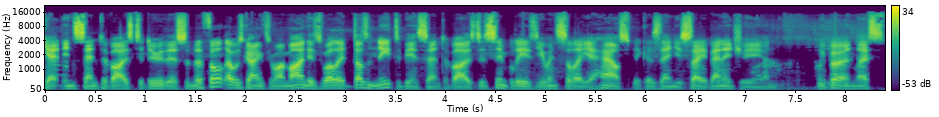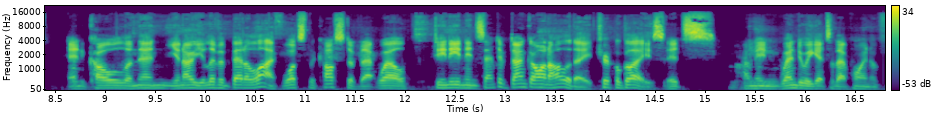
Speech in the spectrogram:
get incentivized to do this? And the thought that was going through my mind is, well, it doesn't need to be incentivized as simply as you insulate your house because then you save energy and we burn less and coal, and then you know you live a better life. What's the cost of that? Well, do you need an incentive? Don't go on a holiday. Triple glaze. It's. I mean, when do we get to that point of?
